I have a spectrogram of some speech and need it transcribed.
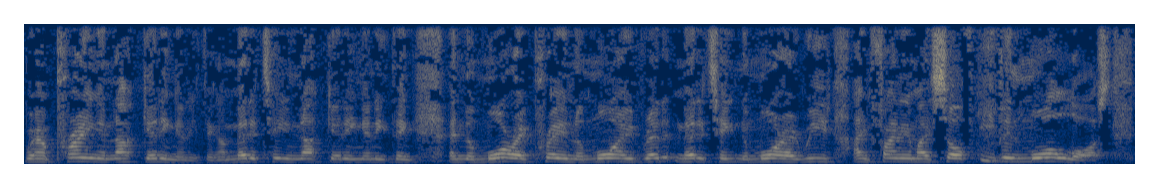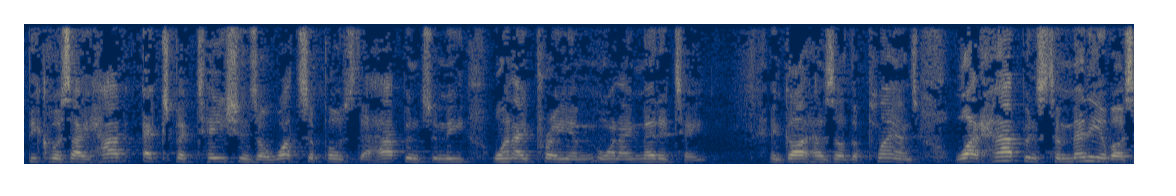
Where I'm praying and not getting anything. I'm meditating, not getting anything. And the more I pray and the more I read, meditate and the more I read, I'm finding myself even more lost because I have expectations of what's supposed to happen to me when I pray and when I meditate and God has other plans. What happens to many of us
